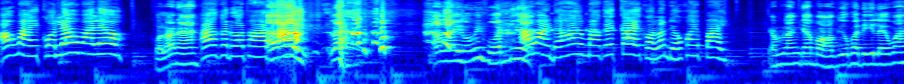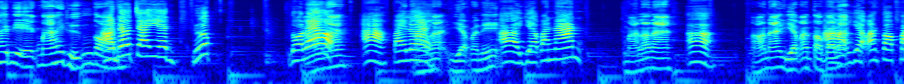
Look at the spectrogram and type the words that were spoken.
เอาใหม่กดแล้วมาเร็วกดแล้วนะอ่ากระโดดผ่านเอ้เอายแล้วอะไรของพี่ฝนเนี่ยเอาใหม่เดี๋ยวให้มาใกล้ๆก่อนแล้วเดี๋ยวค่อยไปกำลังจะบอกอยู่พอดีเลยว่าให้พี่เอกมาให้ถึงก่อนอ่าเดี๋ยวใจเย็นฮึบโดดแล้ว เอานะอ่าไปเลยเอาละเหยียบอันนี้ อ่าเหยียบอันนั้นมาแล้วนะอ่าเอานะเหยียบอันต่อไปอ่าละเหยียบอันต่อไป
